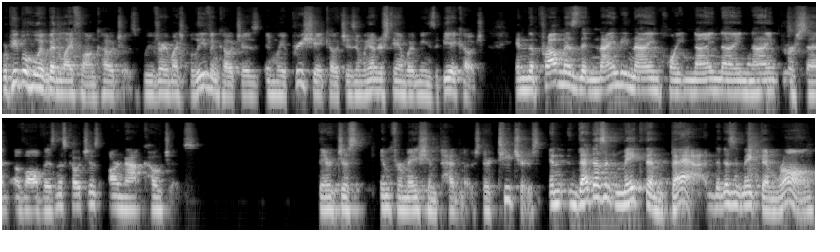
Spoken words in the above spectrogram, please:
we're people who have been lifelong coaches. We very much believe in coaches and we appreciate coaches and we understand what it means to be a coach. And the problem is that 99.999% of all business coaches are not coaches. They're just information peddlers, they're teachers. And that doesn't make them bad, that doesn't make them wrong.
